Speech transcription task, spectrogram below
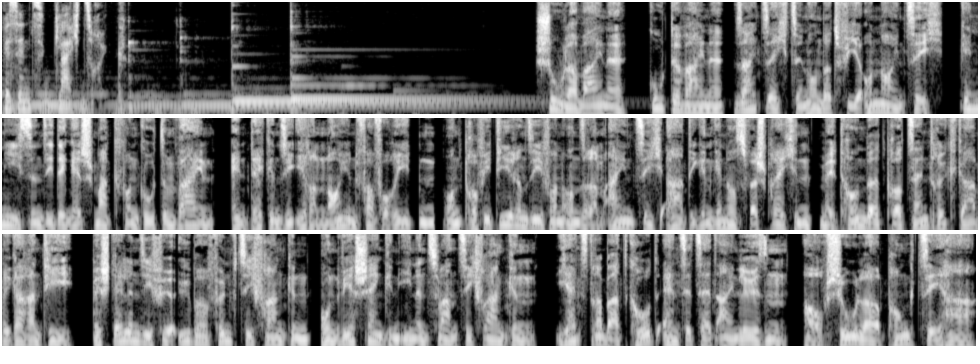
Wir sind gleich zurück. Schulerweine, gute Weine seit 1694. Genießen Sie den Geschmack von gutem Wein, entdecken Sie Ihren neuen Favoriten und profitieren Sie von unserem einzigartigen Genussversprechen mit 100% Rückgabegarantie. Bestellen Sie für über 50 Franken und wir schenken Ihnen 20 Franken. Jetzt Rabattcode NZZ einlösen auf schuler.ch.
